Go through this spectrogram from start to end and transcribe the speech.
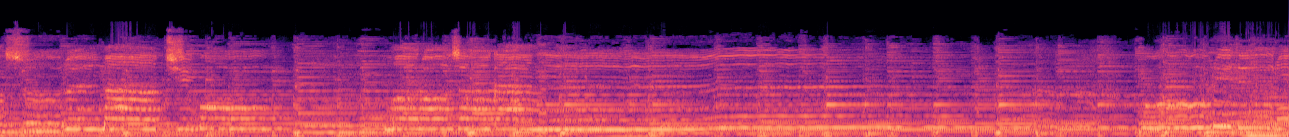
악수를 마치고 멀어져 가는 우리들의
